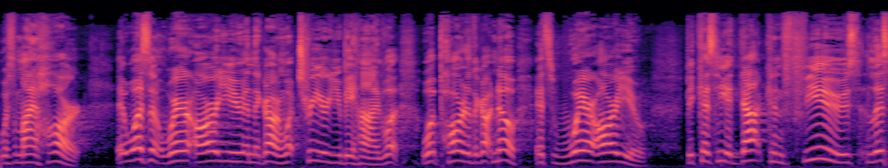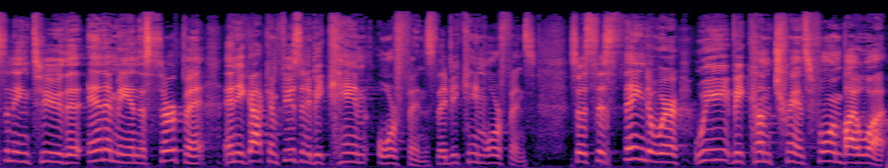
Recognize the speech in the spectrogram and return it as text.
with my heart? It wasn't where are you in the garden? What tree are you behind? What, what part of the garden? No, it's where are you? Because he had got confused listening to the enemy and the serpent, and he got confused and he became orphans. They became orphans. So it's this thing to where we become transformed by what?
